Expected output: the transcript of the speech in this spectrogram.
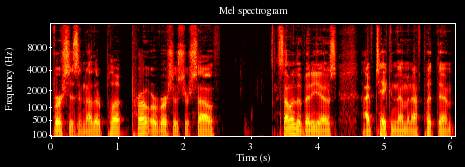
versus another pro or versus yourself. Some of the videos I've taken them and I've put them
